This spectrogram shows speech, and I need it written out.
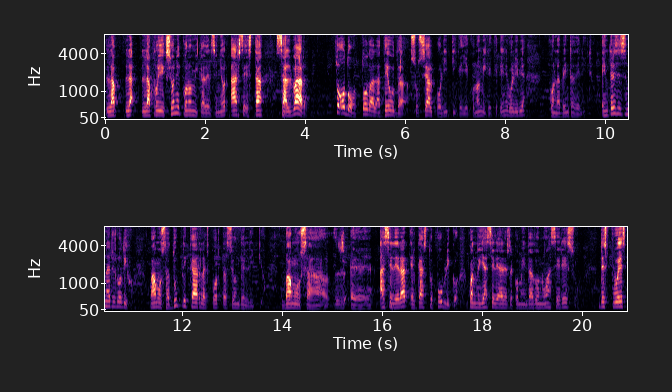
la proyección económica del señor Arce está salvar todo, toda la deuda social, política y económica que tiene Bolivia con la venta de litio. En tres escenarios lo dijo. Vamos a duplicar la exportación del litio. Vamos a eh, acelerar el gasto público, cuando ya se le ha recomendado no hacer eso. Después,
